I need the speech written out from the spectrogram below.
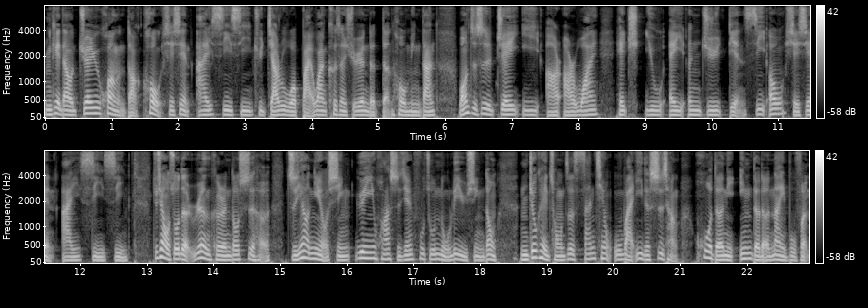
你可以到 jerryhuang.co 斜线 ICC 去加入我百万课程学院的等候名单，网址是 j e r r y h u a n g 点 c o 斜线 ICC。就像我说的，任何人都适合，只要你有心，愿意花时间付出努力与行动，你就可以从这三千五百亿的市场获得你应得的那一部分。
